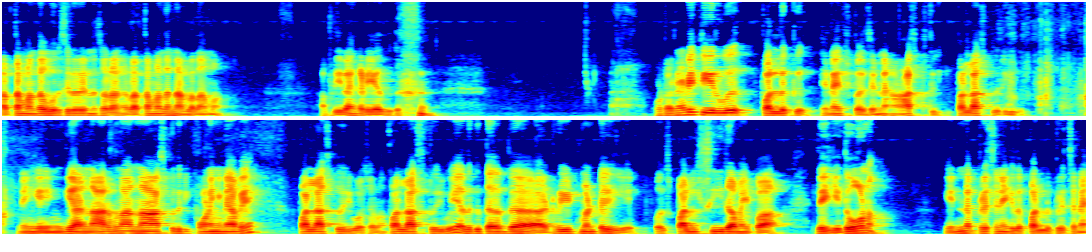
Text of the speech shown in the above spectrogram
ரத்தம் வந்தால் ஒரு சிலர் என்ன சொல்கிறாங்க ரத்தம் வந்தால் நல்லதாமா? அப்படிலாம் கிடையாது. உடனடி தீர்வு பல்லுக்கு. என்னாச்சு பிரச்சனை ஆஸ்பத்திரி பல்லாஸ்பத்திரி இது. நீங்கள் இங்கே நார்மலாக நான் ஆஸ்பத்திரிக்கு போனீங்கன்னாவே பல் ஆஸ்பத்திரி போக சொல்லுவாங்க. பல்லாஸ்பத்திரி போய் அதுக்கு தகுந்த ட்ரீட்மெண்ட்டு பல் சீரமைப்பா? இல்லை ஏதோ ஒன்று என்ன பிரச்சனைக்குது பல் பிரச்சனை.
